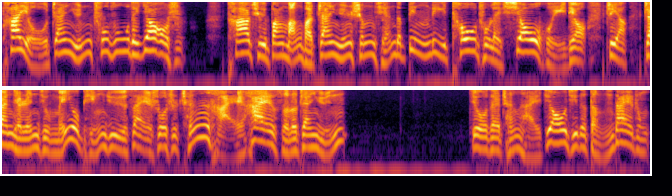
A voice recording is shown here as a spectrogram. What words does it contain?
他有詹云出租屋的钥匙，他去帮忙把詹云生前的病历偷出来销毁掉，这样詹家人就没有凭据再说是陈海害死了詹云。”就在陈海焦急的等待中，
